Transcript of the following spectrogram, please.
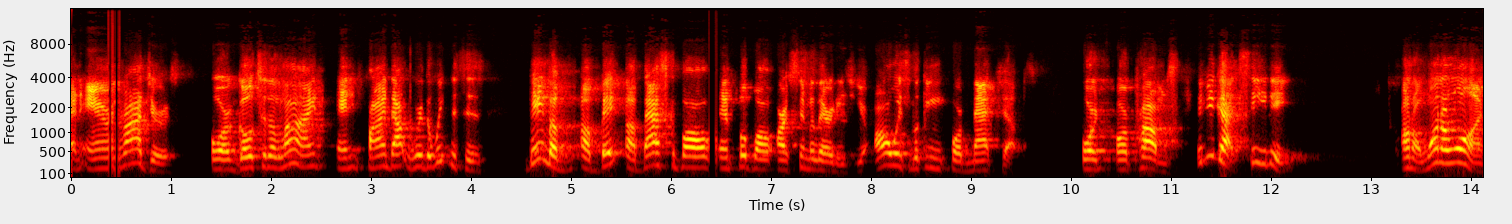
an Aaron Rodgers or go to the line and find out where the weakness is. Game of, of, of basketball and football are similarities. You're always looking for matchups or, or problems. If you got CD on a one on one,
